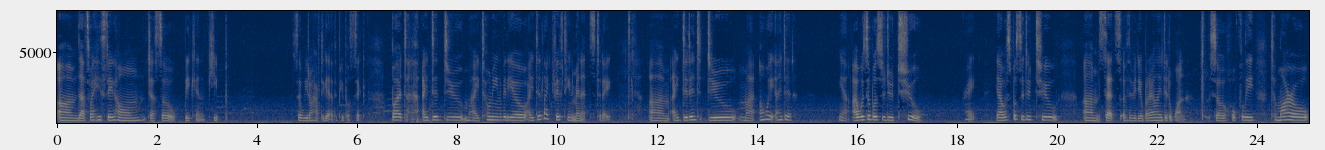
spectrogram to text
um, that's why he stayed home just so we can keep, so we don't have to get other people sick. But I did do my toning video. I did like 15 minutes today. Um, I didn't do my, oh wait, I did. Yeah, I was supposed to do two, right? Yeah, I was supposed to do two um, sets of the video, but I only did one. So hopefully tomorrow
